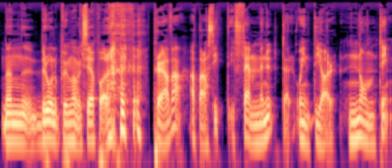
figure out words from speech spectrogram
men beroende på hur man vill se på det. Pröva att bara sitta i fem minuter och inte gör någonting.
